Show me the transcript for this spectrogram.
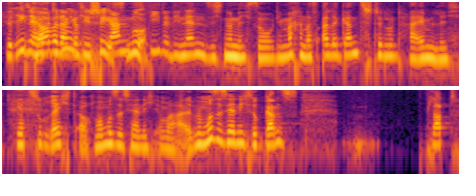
Wir reden Ich ja heute es Klischees. ganz Nur. viele, die nennen sich nur nicht so. Die machen das alle ganz still und heimlich. Jetzt zu Recht auch. Man muss es ja nicht immer, man muss es ja nicht so ganz platt.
